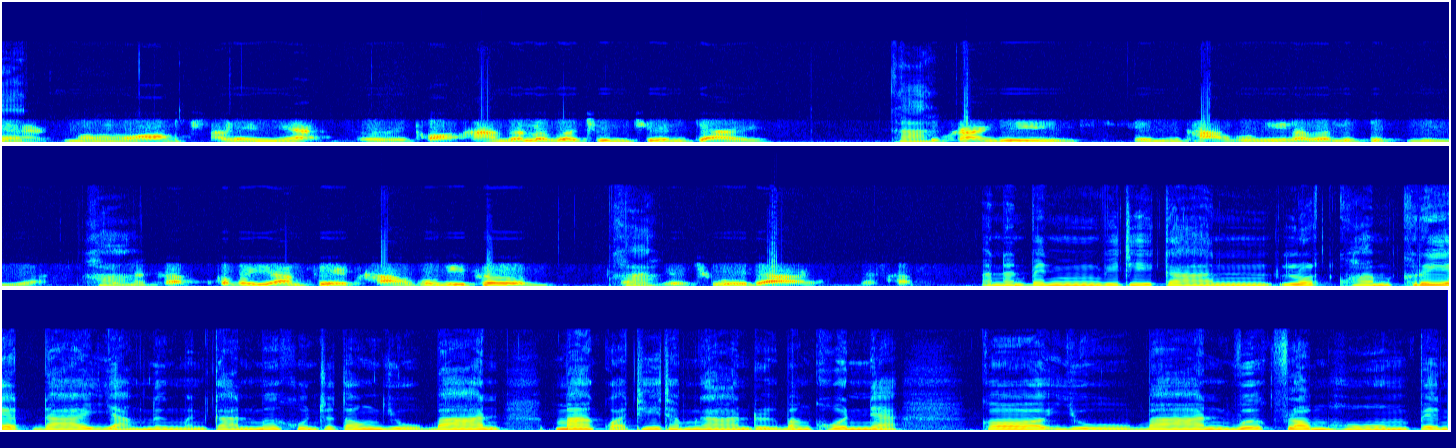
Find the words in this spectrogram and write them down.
แจกหมออะไรเงี้ยเออพออ่านแล้วเราก็ชื่นชื่นใจค่ะทุกครั้งที่เห็นข่าวพวกนี้เราก็รู้สึกดีอะค่ะใช่ไหมครับ ก็พยายามเสพข่าวพวกนี้เพิ่มค่ะก็จะช่วยได้นะครับ อันนั้นเป็นวิธีการลดความเครียดได้อย่างหนึ่งเหมือนกัน เมื่อคุณจะต้องอยู่บ้านมากกว่าที่ทำงานหรือบางคนเนี่ย ก็อยู่บ้าน work from home เป็น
